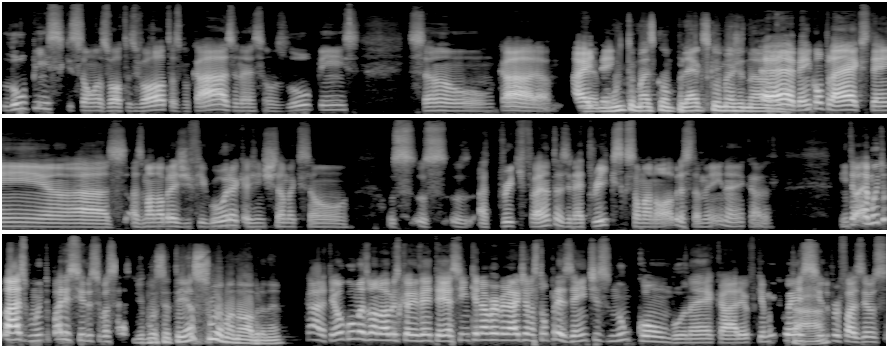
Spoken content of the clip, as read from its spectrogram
loopings, que são as voltas e voltas, no caso, né? São os loopings. São, cara. é tem... muito mais complexo que eu imaginava. É, bem complexo. Tem as, as manobras de figura, que a gente chama que são os, os, os, a Trick Fantasy, né? Tricks, que são manobras também, né, cara? Então é muito básico, muito parecido. Se você e você tem a sua manobra, né? Cara, tem algumas manobras que eu inventei assim que na verdade elas estão presentes num combo, né, cara? Eu fiquei muito tá. conhecido tá. por fazer as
